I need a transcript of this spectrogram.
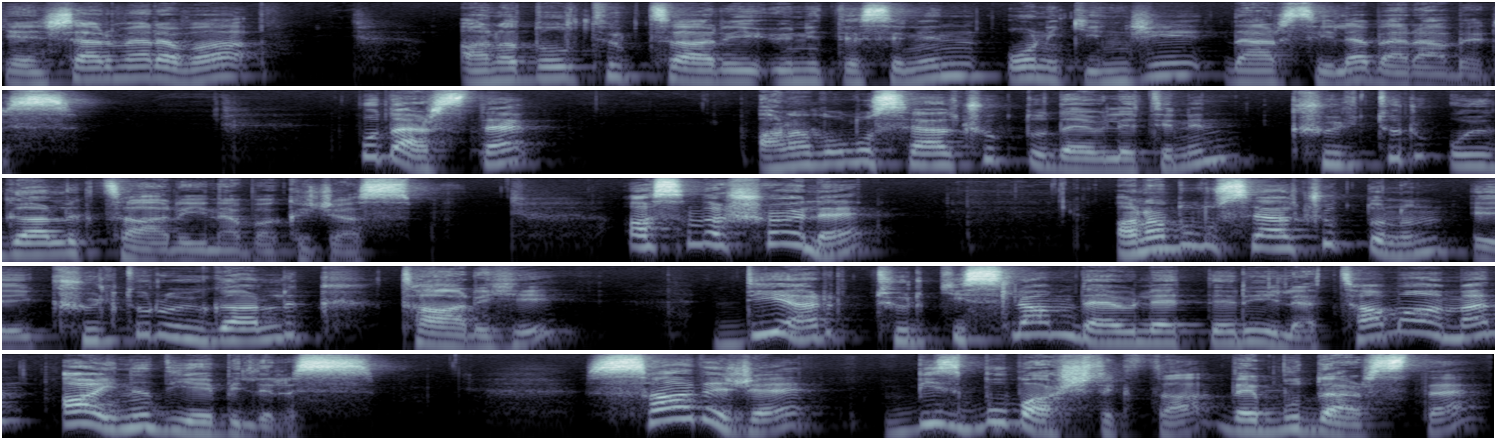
Gençler merhaba. Anadolu Türk Tarihi ünitesinin 12. dersiyle beraberiz. Bu derste Anadolu Selçuklu Devleti'nin kültür uygarlık tarihine bakacağız. Aslında şöyle, Anadolu Selçuklu'nun e, kültür uygarlık tarihi diğer Türk İslam devletleriyle tamamen aynı diyebiliriz. Sadece biz bu başlıkta ve bu derste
